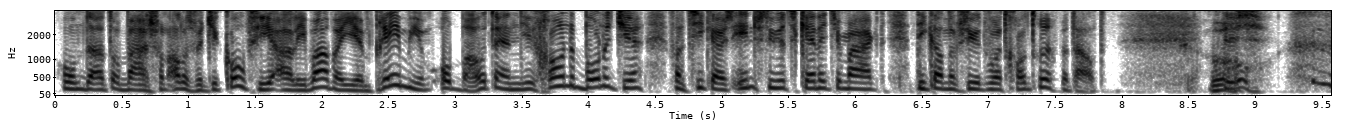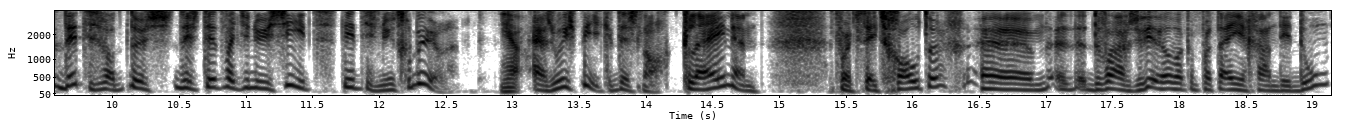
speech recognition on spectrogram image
Omdat op basis van alles wat je koopt via Alibaba je een premium opbouwt. En je gewoon een bonnetje van het ziekenhuis instuurt, scannetje maakt. Die kant op stuurt, wordt gewoon terugbetaald. Dus, dit is wat, dus, dus dit wat je nu ziet, dit is nu het gebeuren. Ja. As we speak. Het is nog klein en het wordt steeds groter. Ehm, de- vraag is weer welke partijen gaan dit doen.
